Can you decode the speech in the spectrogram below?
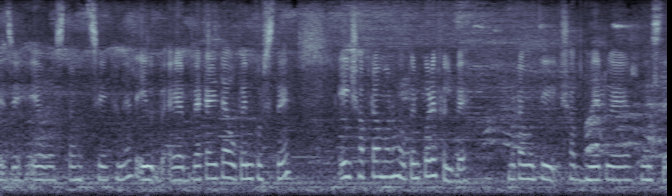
এই যে, এই অবস্থা হচ্ছে এখানে এই বেকারিটা ওপেন করছে। এই শপটা মনে হয় ওপেন করে ফেলবে। মোটামুটি সব ধুয়ে টুয়ে নিছে।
